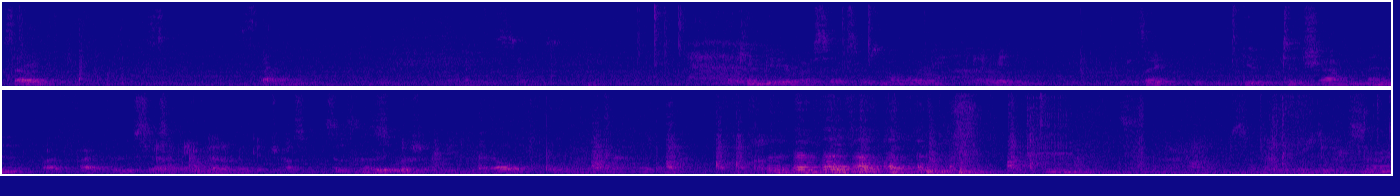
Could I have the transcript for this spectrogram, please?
Seven. seven. I can't get here by six, there's no way. I mean, Because I get to the shop in Mendon at five, five-thirty, six I mean, o'clock. you gotta make adjustments, this is a special meeting. Oh. So, we'll do it. Sorry.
